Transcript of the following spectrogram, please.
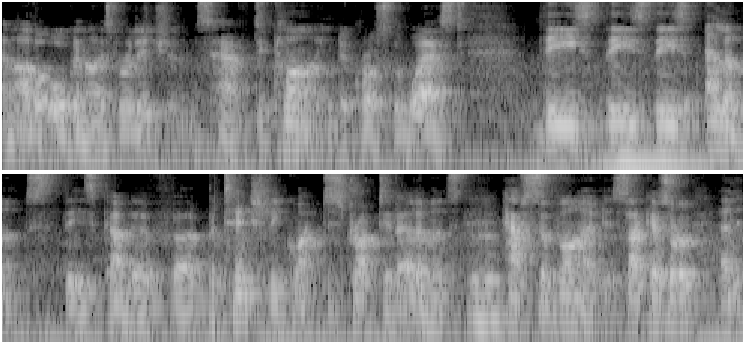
and other organized religions have declined across the West, these these these elements, these kind of uh, potentially quite destructive elements, mm-hmm. have survived. It's like a sort of an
